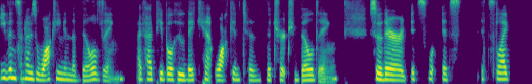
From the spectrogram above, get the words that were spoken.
even sometimes walking in the building i've had people who they can't walk into the church building so they're it's it's it's like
